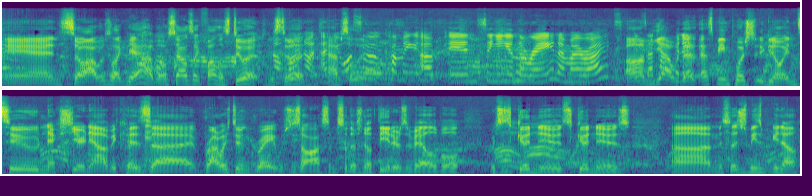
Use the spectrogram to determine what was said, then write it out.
And so I was like, yeah, well, it sounds like fun. Let's do it. Let's do it. And Absolutely. also coming up in Singing in the Rain, am I right? Um, that yeah, that, that's being pushed, you know, into next year now because uh, Broadway's doing great, which is awesome. So there's no theaters available, which is Oh, good wow. news. Good news. Um, so it just means, you know,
